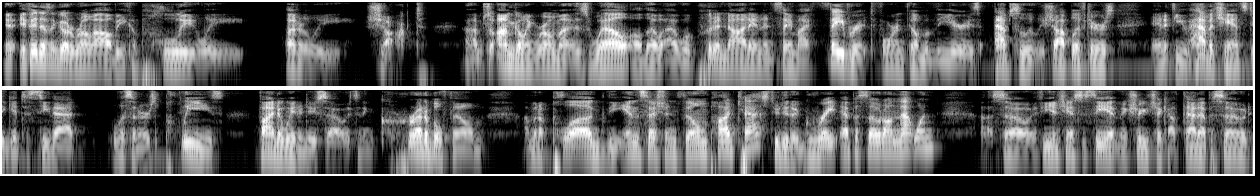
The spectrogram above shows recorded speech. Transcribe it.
If it doesn't go to Roma, I'll be completely, utterly shocked. Um, so I'm going Roma as well, although I will put a nod in and say my favorite foreign film of the year is absolutely Shoplifters. And if you have a chance to get to see that, listeners, please find a way to do so. It's an incredible film. I'm going to plug the In Session Film podcast, who did a great episode on that one. Uh, so if you get a chance to see it, make sure you check out that episode.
